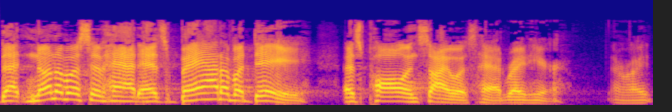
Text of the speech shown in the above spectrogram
that none of us have had as bad of a day as Paul and Silas had right here. All right?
